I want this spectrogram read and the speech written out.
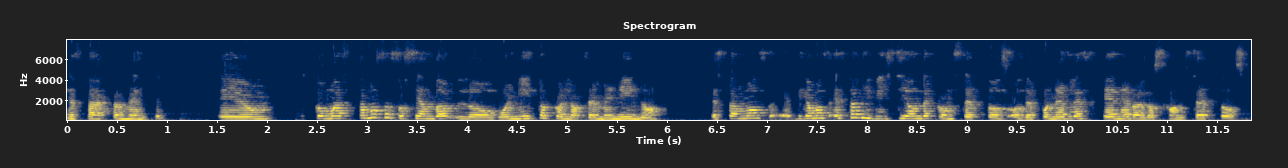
Exactamente. Em, como estamos asociando lo bonito con lo femenino, estamos, digamos, esta división de conceptos o de ponerles género a los conceptos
